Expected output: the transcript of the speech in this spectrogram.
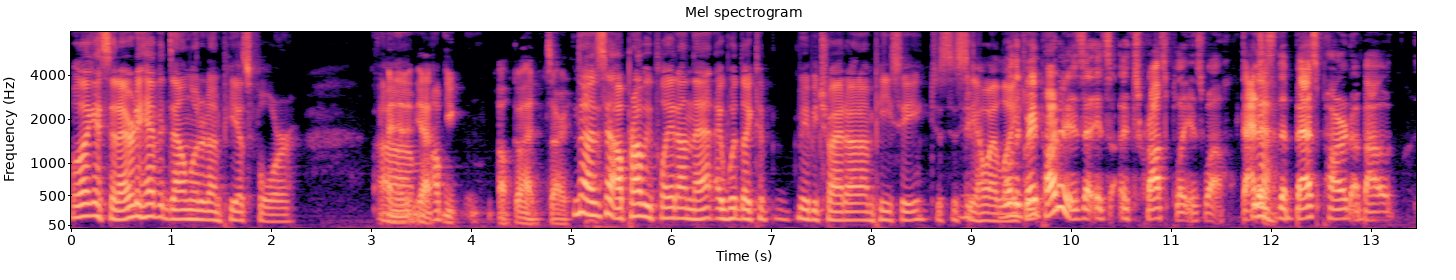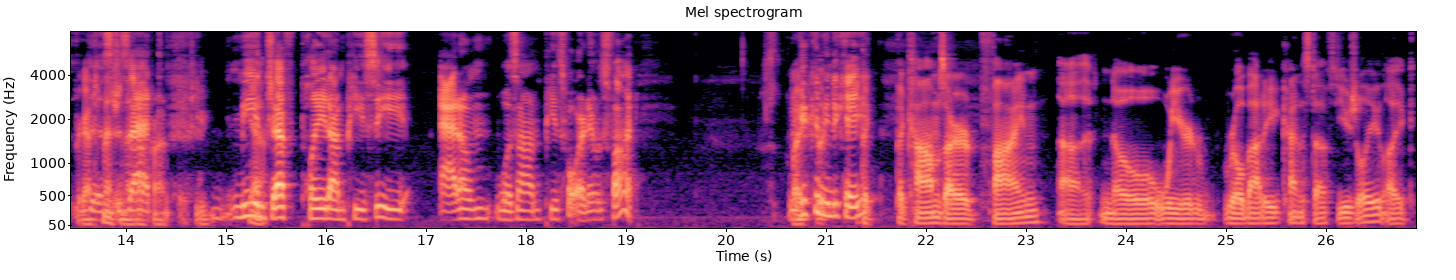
Well, like I said, I already have it downloaded on PS4. And Um, yeah, I'll- you, oh, go ahead. Sorry. no, as I said, I'll probably play it on that. I would like to maybe try it out on PC just to see how I like it. well, the great it. part of it is that it's it's crossplay as well. That is Yeah. the best part about Forgot to this. mention Is that, that, up front. If you, me yeah. and Jeff played on PC. Adam was on PS4, and it was fine. We Like, could communicate. the, the comms are fine. Uh, no weird robot kind of stuff usually. Like,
